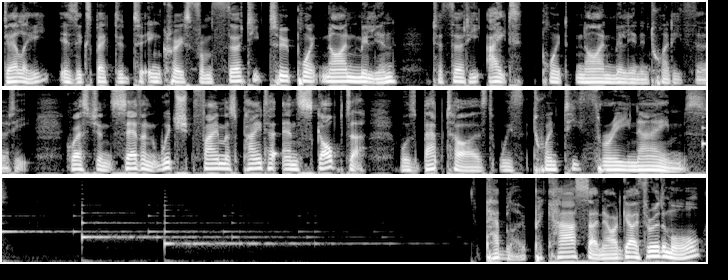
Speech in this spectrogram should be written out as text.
Delhi is expected to increase from 32.9 million to 38.9 million in 2030. Question 7. Which famous painter and sculptor was baptized with 23 names? Pablo Picasso. Now, I'd go through them all,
